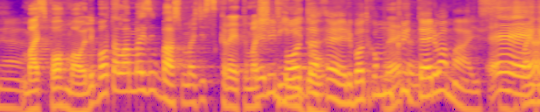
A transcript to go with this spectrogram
Não. mais formal. Ele bota lá mais embaixo, mais discreto, mais ele tímido. bota, é, ele bota como um né? critério a mais. É, Vai assim,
